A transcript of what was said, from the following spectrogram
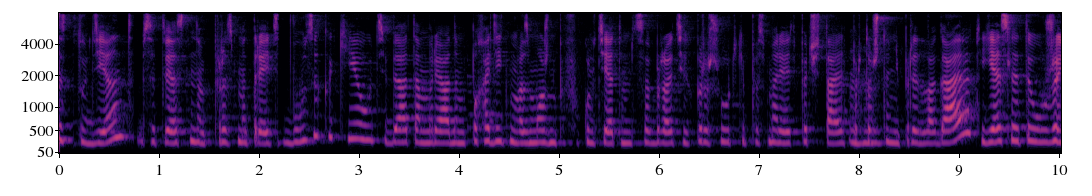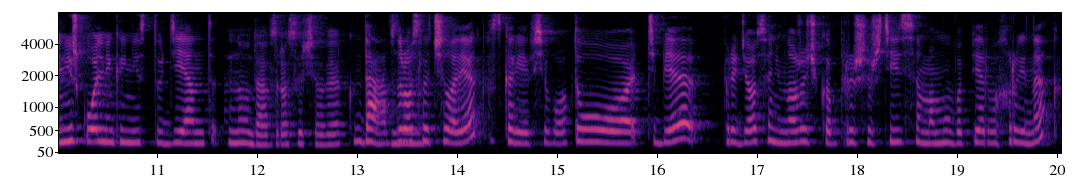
студент, соответственно, просмотреть вузы, какие у тебя там рядом, походить, возможно, по факультетам, собрать их брошюрки, посмотреть, почитать про то, что они предлагают. Если ты уже не школьник и не студент, ну да, взрослый человек. Да, взрослый человек, скорее всего, то тебе придется немножечко прошерстить самому, во-первых, рынок,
